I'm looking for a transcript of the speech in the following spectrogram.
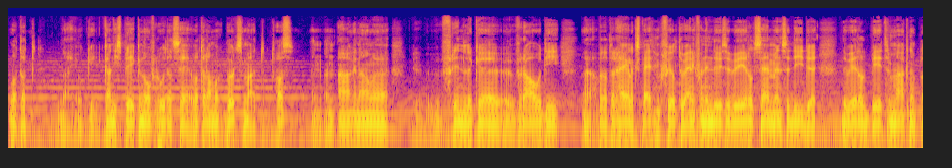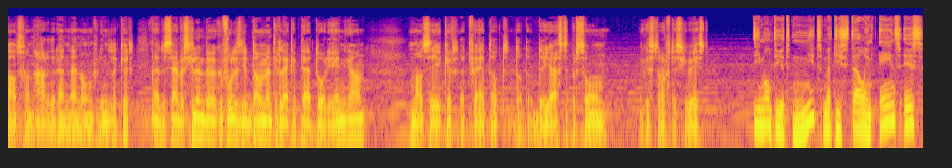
wat dat, nou, ik kan niet spreken over hoe dat zij, wat er allemaal gebeurd is, maar het was een, aangename, vriendelijke vrouwen die, uh, dat er eigenlijk spijt nog veel te weinig van in deze wereld zijn. Mensen die de, de wereld beter maken in plaats van harder en, en onvriendelijker. Uh, dus zijn verschillende gevoelens die op dat moment tegelijkertijd door je heen gaan. Maar zeker het feit dat, dat de juiste persoon gestraft is geweest. Iemand die het niet met die stelling eens is,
